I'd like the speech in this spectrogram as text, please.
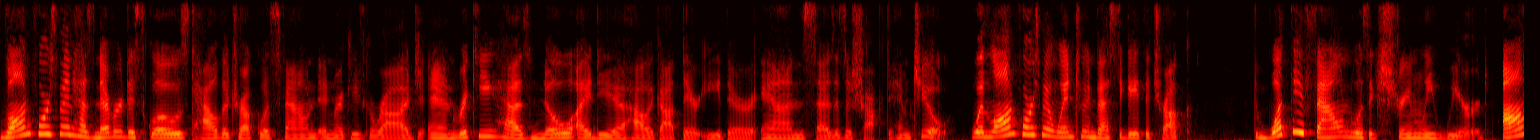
Law enforcement has never disclosed how the truck was found in Ricky's garage, and Ricky has no idea how it got there either and says it's a shock to him too. When law enforcement went to investigate the truck, what they found was extremely weird. On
